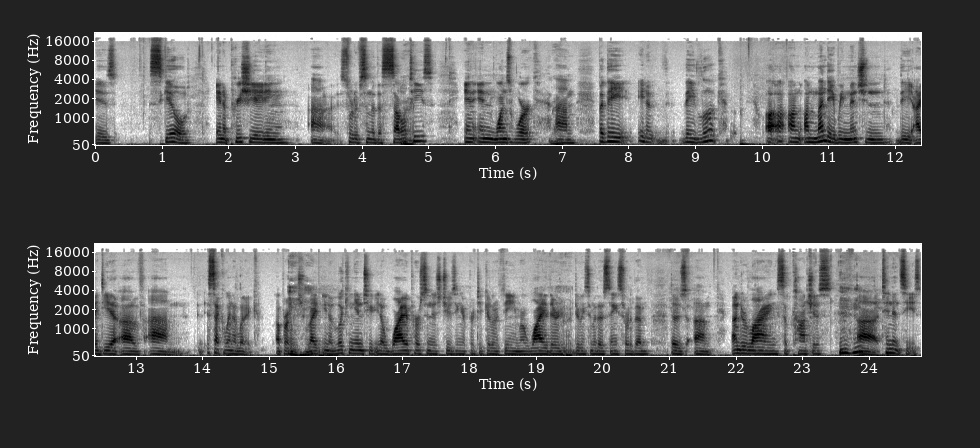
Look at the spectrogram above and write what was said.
is skilled in appreciating uh, sort of some of the subtleties right. In, in one's work. Right. Um, but they, you know, they look. Uh, on, on Monday, we mentioned the idea of um, psychoanalytic approach, mm-hmm. right? You know, looking into you know why a person is choosing a particular theme or why they're mm-hmm. doing some of those things, sort of them those um, underlying subconscious mm-hmm. uh, tendencies.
